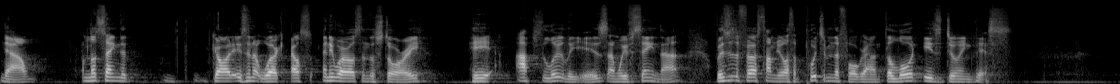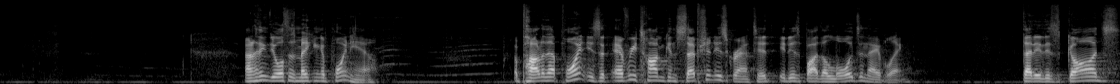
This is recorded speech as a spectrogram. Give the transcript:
Now, I'm not saying that God isn't at work else, anywhere else in the story. He absolutely is, and we've seen that. This is the first time the author puts him in the foreground. The Lord is doing this. And I think the author is making a point here. A part of that point is that every time conception is granted, it is by the Lord's enabling, that it is God's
